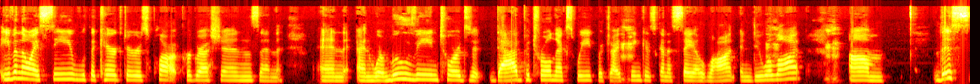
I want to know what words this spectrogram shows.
even though I see with the characters plot progressions and and and we're moving towards dad patrol next week which i mm-hmm. think is going to say a lot and do a mm-hmm. lot mm-hmm. um this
